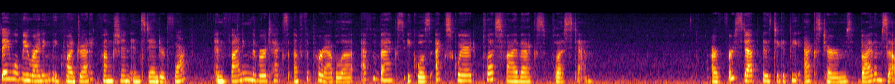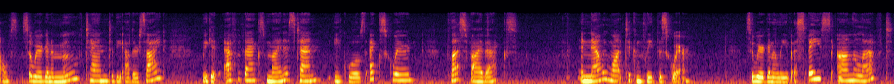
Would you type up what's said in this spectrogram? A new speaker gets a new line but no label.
Today we'll be writing the quadratic function in standard form and finding the vertex of the parabola f of x equals x squared plus 5x plus 10. Our first step is to get the x terms by themselves, so we're going to move 10 to the other side. We get f of x minus 10 equals x squared plus 5x, and now we want to complete the square. So we're going to leave a space on the left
